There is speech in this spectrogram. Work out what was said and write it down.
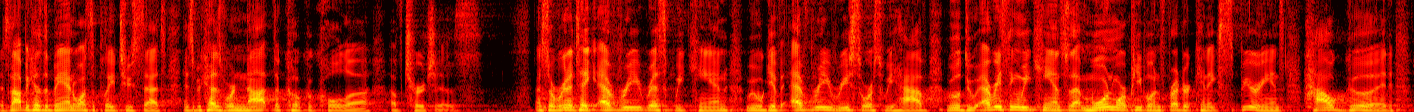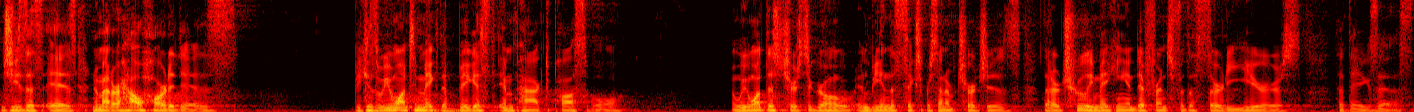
It's not because the band wants to play two sets, it's because we're not the Coca Cola of churches. And so we're going to take every risk we can. We will give every resource we have. We will do everything we can so that more and more people in Frederick can experience how good Jesus is, no matter how hard it is. Because we want to make the biggest impact possible. And we want this church to grow and be in the 6% of churches that are truly making a difference for the 30 years that they exist.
